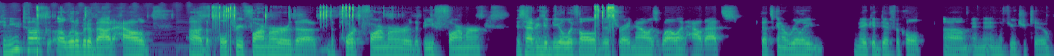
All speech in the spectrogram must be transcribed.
can you talk a little bit about how uh, the poultry farmer or the, the pork farmer or the beef farmer is having to deal with all of this right now as well and how that's that's going to really make it difficult um, in, in the future too.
